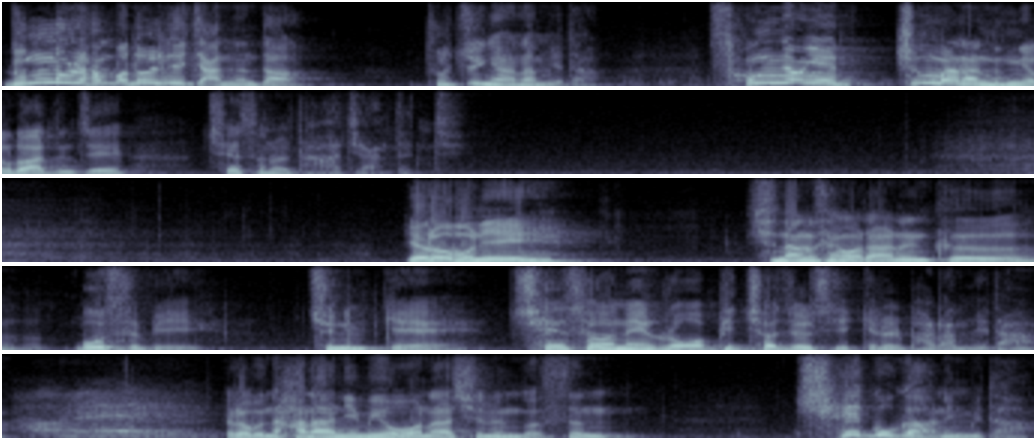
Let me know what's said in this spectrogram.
눈물 한 번 흘리지 않는다. 둘 중에 하나입니다. 성령의 충만한 능력으로 하든지 최선을 다하지 않든지. 여러분이 신앙생활하는 그 모습이 주님께 최선으로 비춰질 수 있기를 바랍니다. 여러분, 하나님이 원하시는 것은 최고가 아닙니다.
